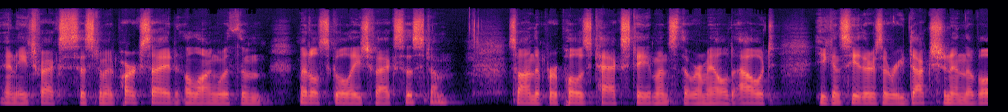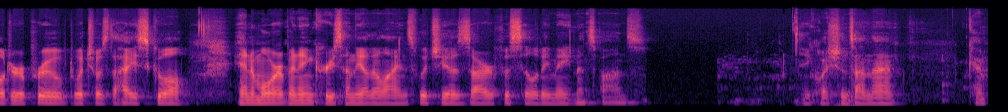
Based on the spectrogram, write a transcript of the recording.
and HVAC system at Parkside, along with the middle school HVAC system. So on the proposed tax statements that were mailed out, you can see there's a reduction in the voter approved, which was the high school, and a more of an increase on the other lines, which is our facility maintenance bonds. Any questions on that? Okay.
